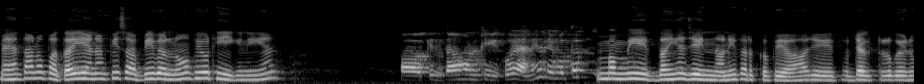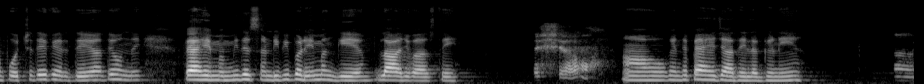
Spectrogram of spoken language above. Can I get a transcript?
ਮੈਂ ਕਿਹਾ ਤੁਹਾਨੂੰ ਪਤਾ ਹੀ ਹੈ ਨਾ ਵੀ ਸਾਬੀ ਵੱਲੋਂ ਵੀ ਉਹ ਠੀਕ ਨਹੀਂ ਆ। ਕਿਦਾਂ ਹੁਣ ਠੀਕ ਹੋਇਆ ਨਹੀਂ ਹਜੇ ਪੁੱਤ? ਮੰਮੀ ਇਦਾਂ ਹੀ ਹਜੇ ਇੰਨਾ ਨਹੀਂ ਫ਼ਰਕ ਪਿਆ ਹਜੇ ਡਾਕਟਰ ਕੋਈ ਨੂੰ ਪੁੱਛਦੇ ਫਿਰਦੇ ਆ ਤੇ ਉਹਨੇ ਪੈਸੇ ਮੰਮੀ ਦੱਸਣ ਦੀ ਵੀ ਬੜੇ ਮੰਗੇ ਆ ਇਲਾਜ ਵਾਸਤੇ। ਅੱਛਾ। ਆਹੋ ਕਹਿੰਦੇ ਪੈਸੇ ਜ਼ਿਆਦੇ ਲੱਗਣੇ ਆ। ਹਾਂ।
